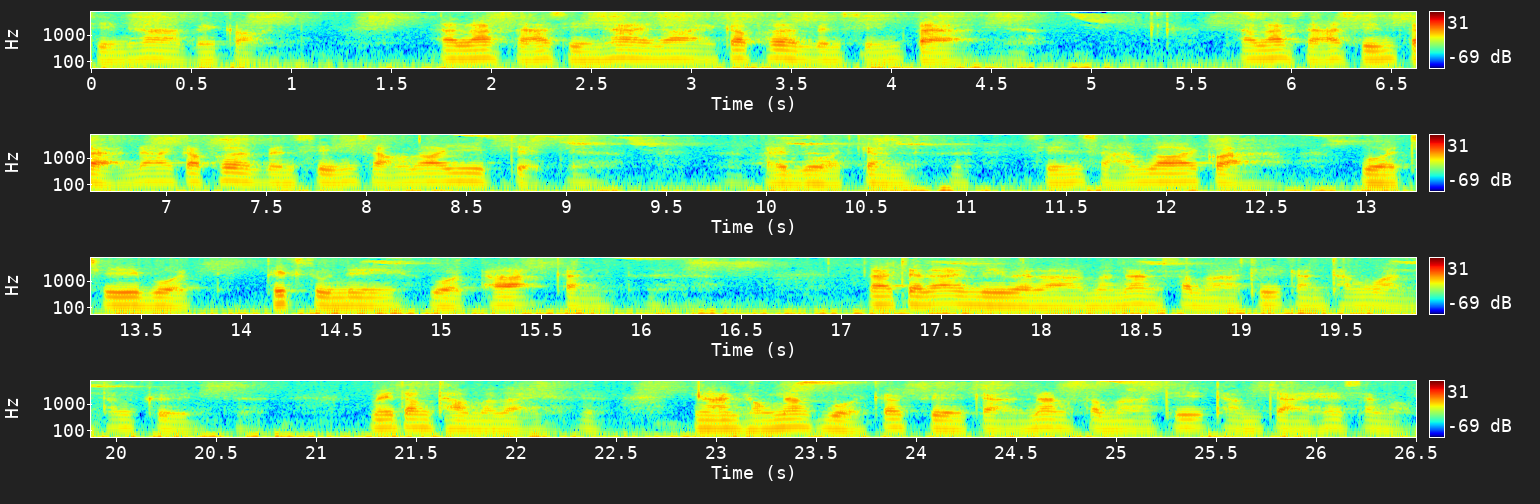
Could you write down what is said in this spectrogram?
ศีลห้าไปก่อน ถ้ารักษาศีลห้าได้ก็เพิ่มเป็นศีลแปดถ้ารักษาศีลแปดได้ก็เพิ่มเป็นศีลสองร้อยี่บเจ็ดไปบวชกันศีลสามร้อยกว่า บวชชีบวชภิกษุณีบวชพระกันเราจะได้มีเวลามานั่งสมาธิกันทั้งวันทั้งคืน ไม่ต้องทำอะไร งานของนักบวชก็คือการนั่งสมาธิทำใจให้สงบ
